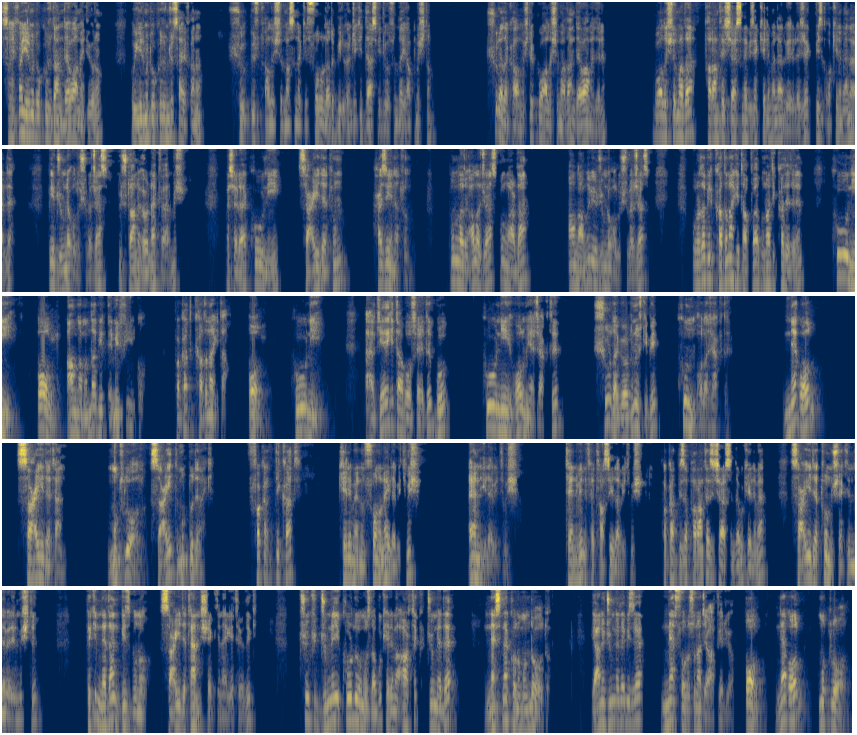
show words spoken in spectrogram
Sayfa 29'dan devam ediyorum. Bu 29. sayfanın şu üst alıştırmasındaki soruları bir önceki ders videosunda yapmıştım. Şurada kalmıştık. Bu alıştırmadan devam edelim. Bu alıştırmada parantez içerisinde bize kelimeler verilecek. Biz o kelimelerle bir cümle oluşturacağız. Üç tane örnek vermiş. Mesela kuni, saidetun, hazinetun. Bunları alacağız. Bunlardan anlamlı bir cümle oluşturacağız. Burada bir kadına hitap var. Buna dikkat edelim. Kuni, ol anlamında bir emir fiil bu. Fakat kadına hitap. Ol, kuni. Erkeğe hitap olsaydı bu kuni olmayacaktı. Şurada gördüğünüz gibi kun olacaktı. Ne ol? Saideten. Mutlu ol. Said mutlu demek. Fakat dikkat kelimenin sonu neyle bitmiş? En ile bitmiş. Tenvin fethasıyla bitmiş. Fakat bize parantez içerisinde bu kelime saidetun şeklinde verilmişti. Peki neden biz bunu saideten şekline getirdik? Çünkü cümleyi kurduğumuzda bu kelime artık cümlede nesne konumunda oldu. Yani cümlede bize ne sorusuna cevap veriyor. Ol, ne ol, mutlu ol.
